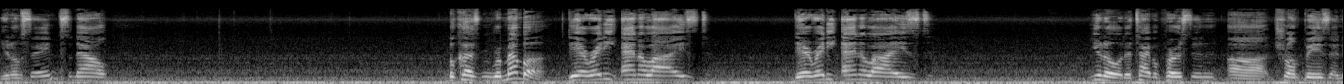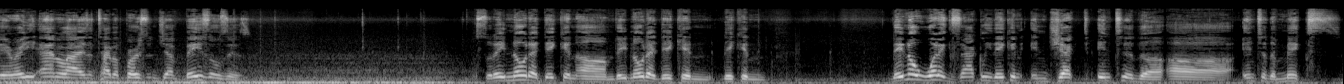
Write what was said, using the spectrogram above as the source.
You know what I'm saying? So now, because remember, they already analyzed, they already analyzed, you know, the type of person uh, Trump is, and they already analyzed the type of person Jeff Bezos is. So they know that they can, um, they know that they can, they can they know what exactly they can inject into the uh, into the mix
